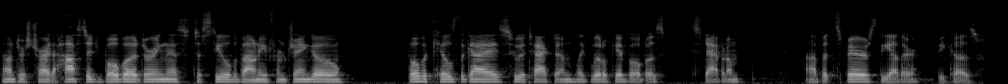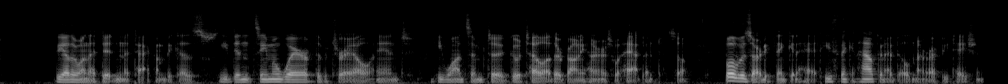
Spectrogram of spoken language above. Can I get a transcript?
the hunters try to hostage Boba during this to steal the bounty from Jango. Boba kills the guys who attacked him, like little kid Boba's stabbing him, uh, but spares the other because the other one that didn't attack him because he didn't seem aware of the betrayal and he wants him to go tell other bounty hunters what happened. So Boba's already thinking ahead. He's thinking, how can I build my reputation?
